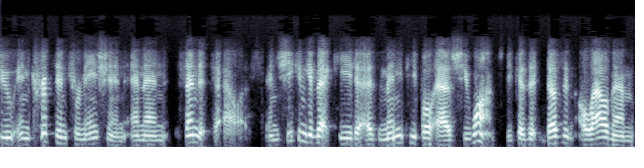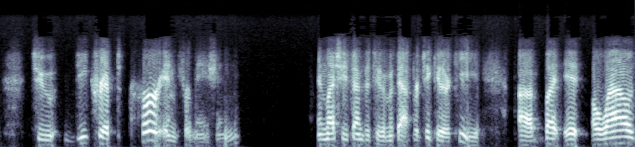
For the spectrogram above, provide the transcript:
to encrypt information and then send it to Alice. And she can give that key to as many people as she wants because it doesn't allow them to decrypt her information unless she sends it to them with that particular key. Uh, but it allows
